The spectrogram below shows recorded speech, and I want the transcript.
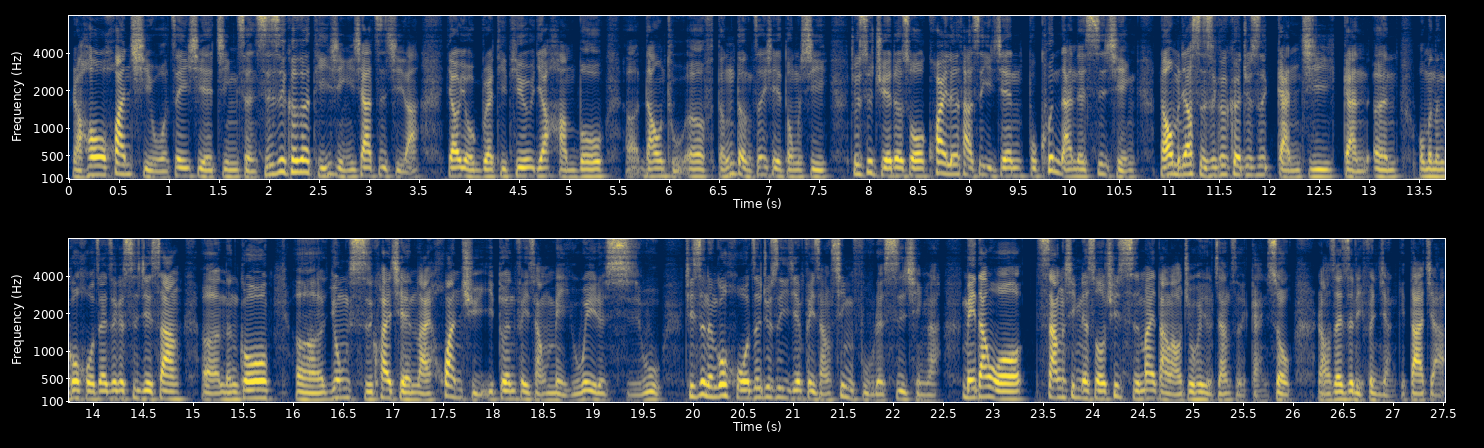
然后唤起我这一些精神，时时刻刻提醒一下自己啦，要有 gratitude，要 humble，呃 down to earth 等等这些东西，就是觉得说快乐它是一件不困难的事情，然后我们要时时刻刻就是感激感恩，我们能够活在这个世界上，呃能够呃用十块钱来换取一顿非常美味的食物，其实能够活着就是一件非常幸福的事情啦。每当我伤心的时候去吃麦当劳，就会有这样子。的感受，然后在这里分享给大家。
